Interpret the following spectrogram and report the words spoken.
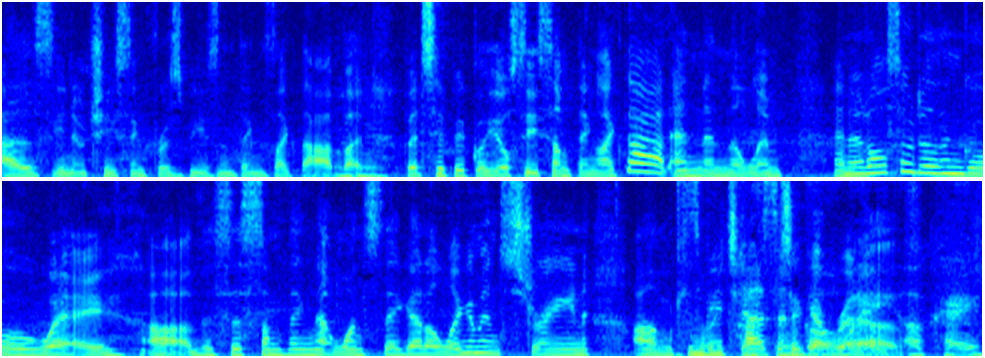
as, you know, chasing frisbees and things like that. But, mm-hmm. but typically you'll see something like that, and then the limp. And it also doesn't go away. Uh, this is something that once they get a ligament strain, um, can so be tough to get rid away. of. Okay.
